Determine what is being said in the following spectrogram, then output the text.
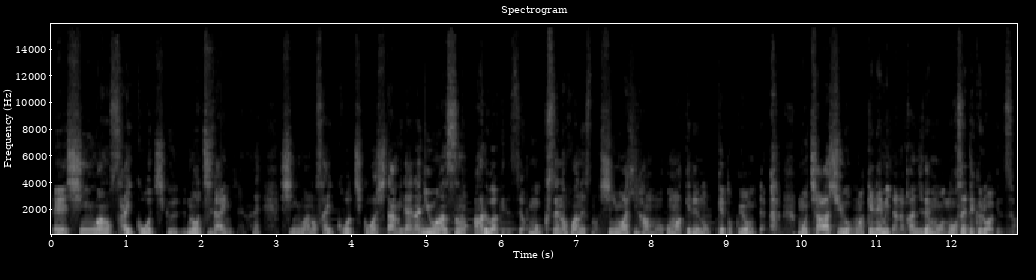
えー、神話の再構築の時代みたいなね。神話の再構築をしたみたいなニュアンスもあるわけですよ。もうクセノファネスの神話批判もおまけで乗っけとくよみたいな。もうチャーシューおまけねみたいな感じでもう乗せてくるわけですよ。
